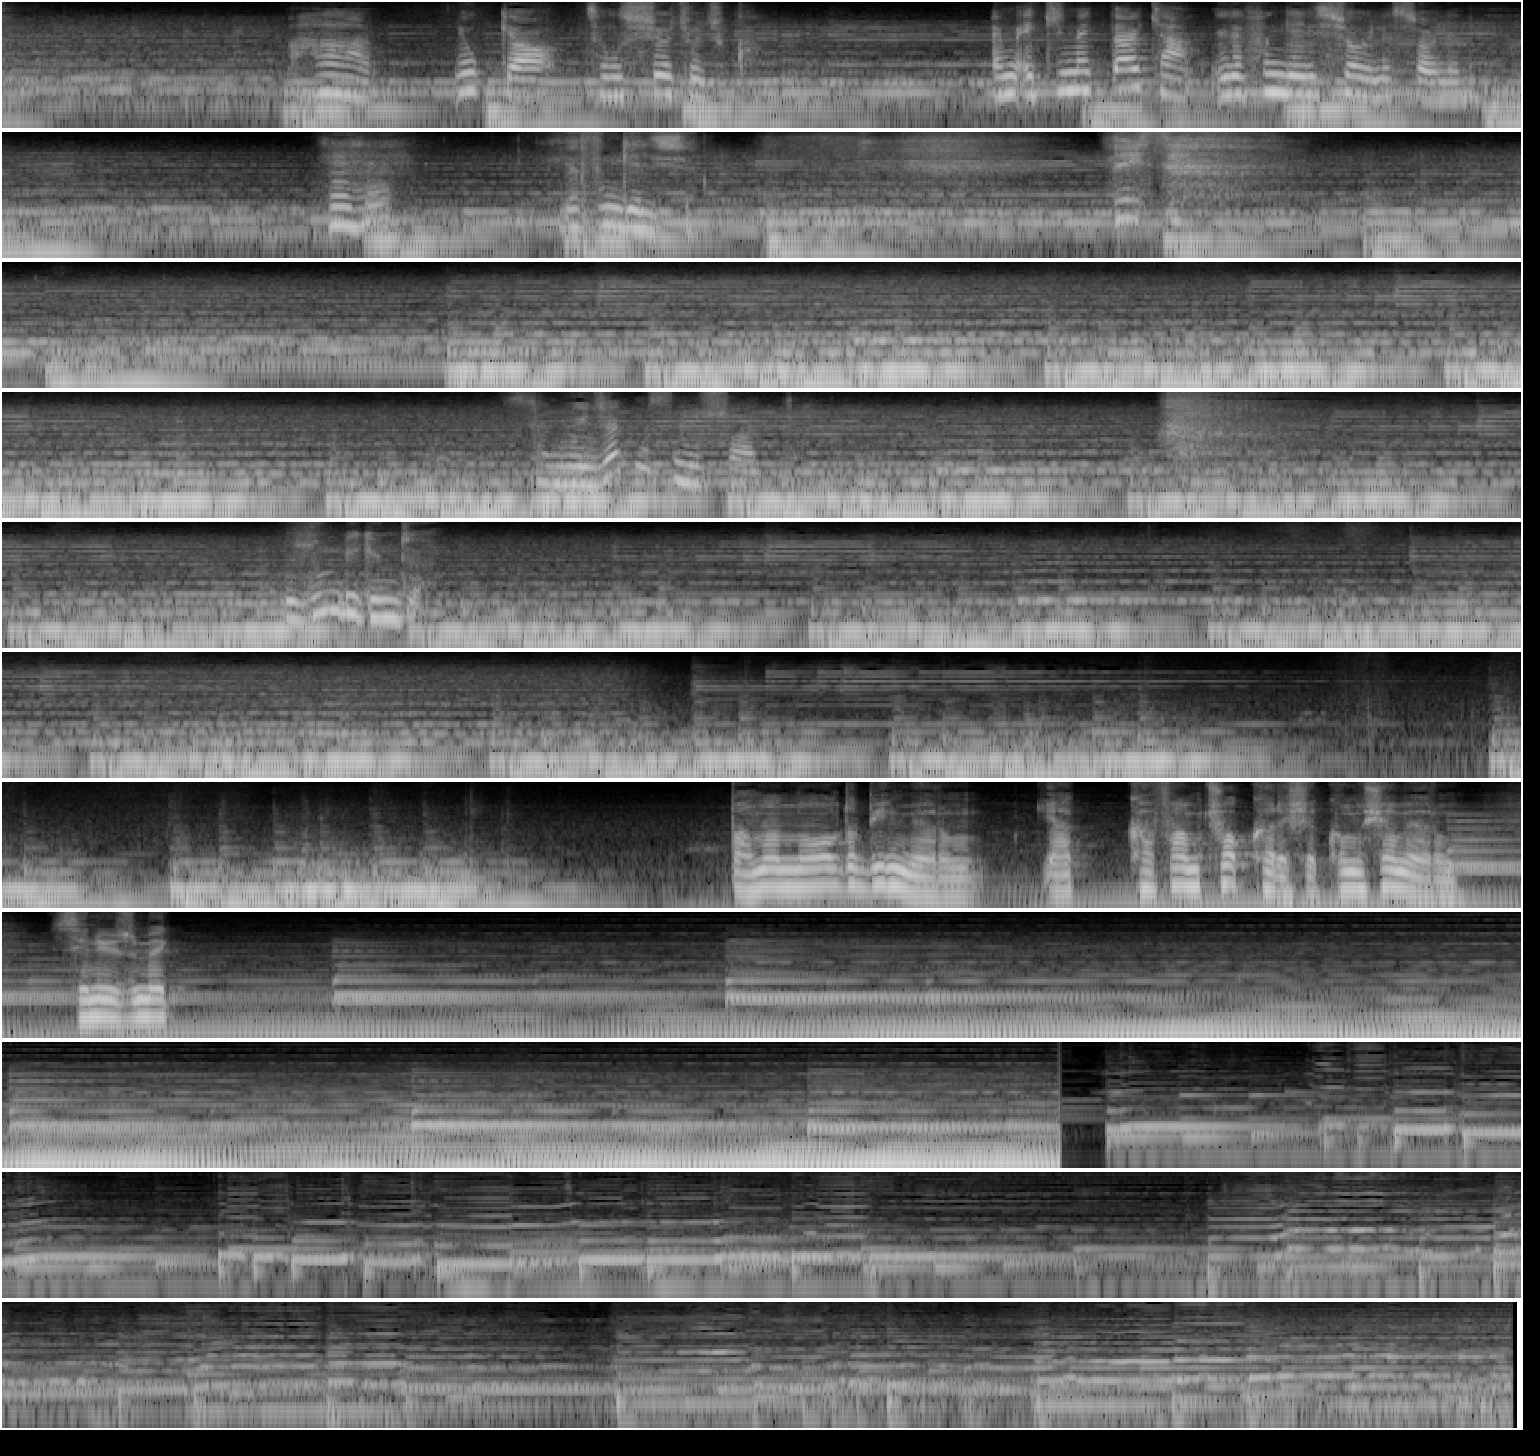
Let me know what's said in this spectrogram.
Ha yok ya çalışıyor çocuk. Hem ekilmek derken lafın gelişi öyle söyledim. Hı hı. Lafın gelişi. Sen uyuyacak mısın bu saatte? Uzun bir gündü. Bana ne oldu bilmiyorum. Ya kafam çok karışık, konuşamıyorum. Seni üzmek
